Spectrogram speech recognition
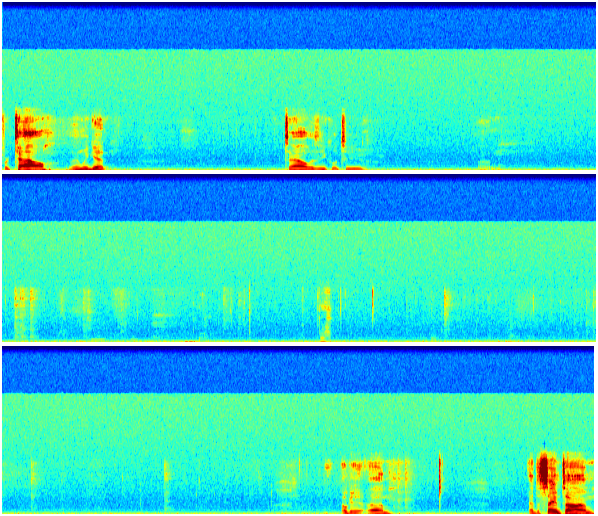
for tau, then we get tau is equal to Okay. Um, at the same time,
